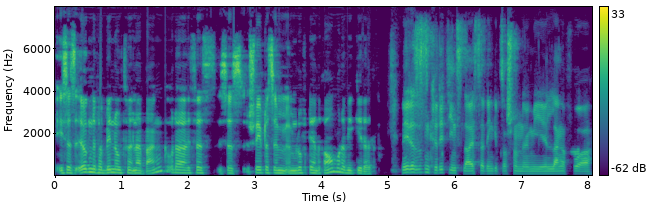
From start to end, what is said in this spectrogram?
ist das irgendeine Verbindung zu einer Bank oder ist das, ist das, schwebt das im, im luftleeren Raum oder wie geht das? Nee, das ist ein Kreditdienstleister, den gibt es auch schon irgendwie lange vor,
